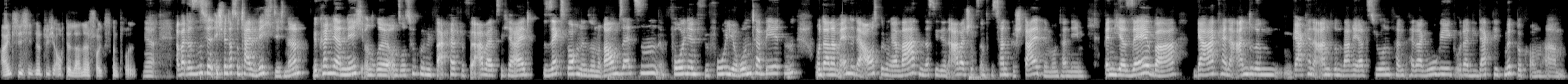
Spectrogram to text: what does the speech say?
einschließlich natürlich auch der Lernerfolgskontrollen. Ja, aber das ist, ich finde das total wichtig, ne? Wir können ja nicht unsere, unsere zukünftigen Fachkräfte für Arbeitssicherheit sechs Wochen in so einen Raum setzen, Folien für Folie runterbeten und dann am Ende der Ausbildung erwarten, dass sie den Arbeitsschutz interessant gestalten im Unternehmen. Wenn die ja selber gar keine anderen, gar keine anderen Variationen von Pädagogik oder Didaktik mitbekommen haben.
